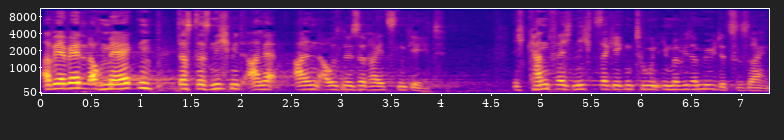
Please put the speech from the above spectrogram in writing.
Aber ihr werdet auch merken, dass das nicht mit alle, allen Auslösereizen geht. Ich kann vielleicht nichts dagegen tun, immer wieder müde zu sein.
